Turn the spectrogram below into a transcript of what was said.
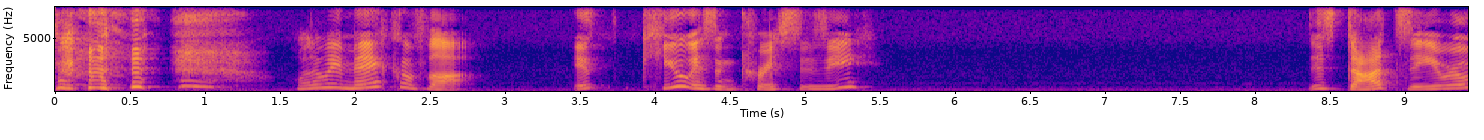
what do we make of that? Is Q isn't Chris, is he? Is Dad zero?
